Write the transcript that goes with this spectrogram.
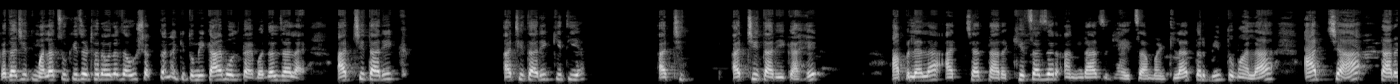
कदाचित मला चुकीचं ठरवलं जाऊ शकतं ना की तुम्ही काय बोलताय? बदल झालाय. आजची तारीख? आजची तारीख किती आहे? आजची आजची तारीख आहे. आपल्याला आजच्या तारखेचा जर अंदाज घ्यायचा म्हटला तर मी तुम्हाला आजच्या तार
